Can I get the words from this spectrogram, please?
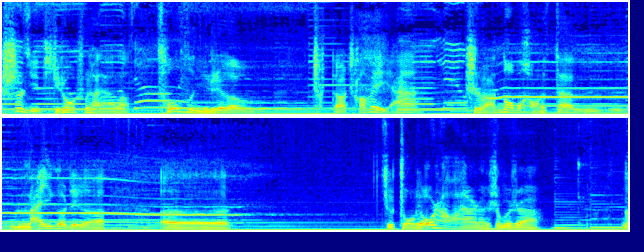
是你体重瘦下来了，从此你这个肠肠胃炎是吧？闹不好再来一个这个呃，就肿瘤啥玩意儿的，是不是？那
